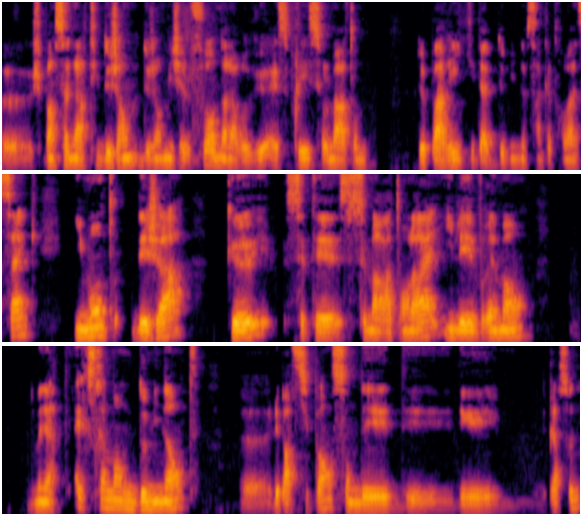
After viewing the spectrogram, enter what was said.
euh, je pense à un article de, Jean, de Jean-Michel Faure dans la revue Esprit sur le marathon de Paris qui date de 1985. Il montre déjà que c'était ce marathon-là, il est vraiment de manière extrêmement dominante. Euh, les participants sont des, des, personnes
